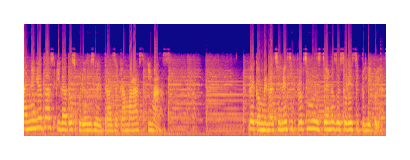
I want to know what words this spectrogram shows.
anécdotas y datos curiosos de detrás de cámaras y más. Recomendaciones y próximos estrenos de series y películas.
